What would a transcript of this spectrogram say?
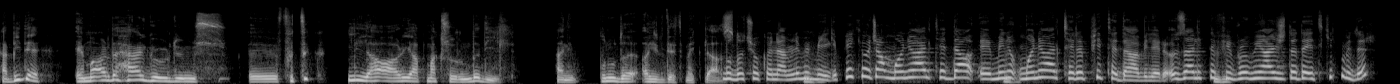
Ha bir de MR'da her gördüğümüz e, fıtık illa ağrı yapmak zorunda değil. Hani bunu da ayırt etmek lazım. Bu da çok önemli bir bilgi. Peki hocam manuel teda e, manuel terapi tedavileri özellikle fibromiyajide de etkili midir?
